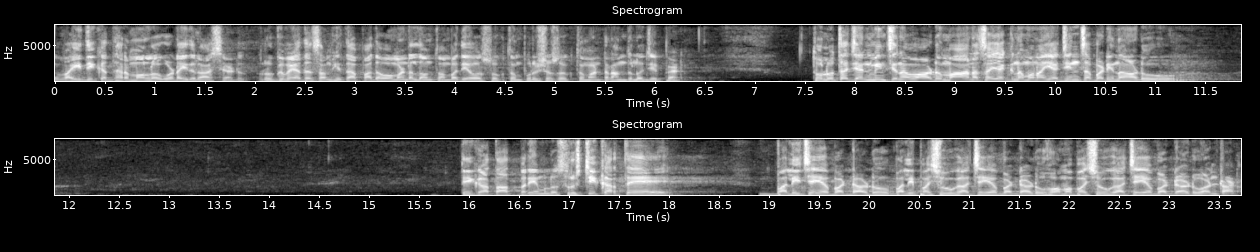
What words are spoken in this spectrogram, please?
వైదిక ధర్మంలో కూడా ఇది రాశాడు. ఋగ్వేద సంహిత పదవ మండలం తొంభైవ సూక్తం పురుష సూక్తం అంటారు. అందులో చెప్పాడు. తొలుత జన్మించిన వాడు మానస యజ్ఞమున యజించబడినాడు. టీకా తాత్పర్యములో. సృష్టికర్తే బలి చేయబడ్డాడు బలి పశువుగా చేయబడ్డాడు హోమ పశువుగా చేయబడ్డాడు అంటాడు.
